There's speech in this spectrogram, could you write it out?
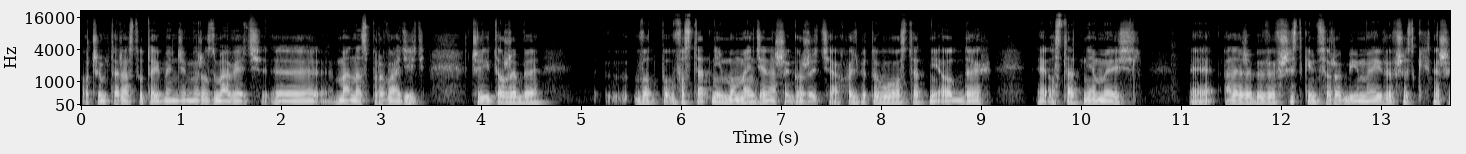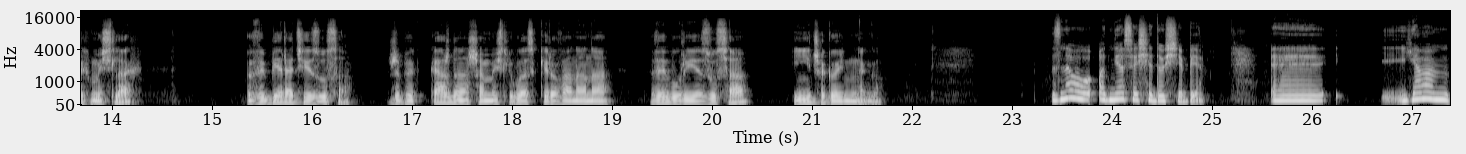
o czym teraz tutaj będziemy rozmawiać, ma nas prowadzić, czyli to, żeby w, w ostatnim momencie naszego życia, choćby to był ostatni oddech, e, ostatnia myśl, e, ale żeby we wszystkim, co robimy i we wszystkich naszych myślach, wybierać Jezusa. Żeby każda nasza myśl była skierowana na wybór Jezusa i niczego innego. Znowu odniosę się do siebie. E, ja mam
